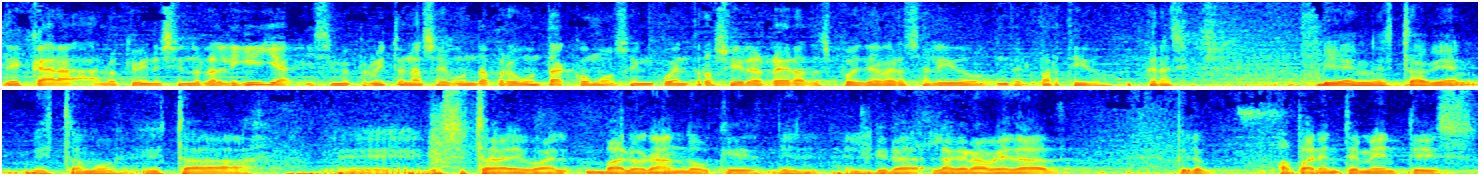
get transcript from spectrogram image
de cara a lo que viene siendo la liguilla? Y si me permite una segunda pregunta, ¿cómo se encuentra Osiel Herrera después de haber salido del partido? Gracias. Bien, está bien, estamos, está, eh, nos está valorando que la gravedad, pero aparentemente es,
